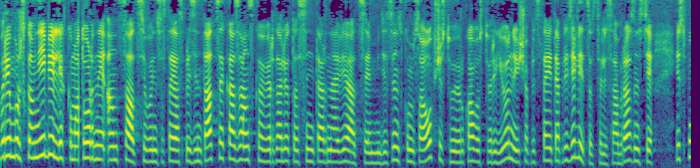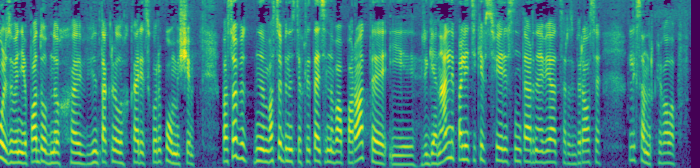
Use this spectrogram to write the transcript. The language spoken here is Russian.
В Оренбургском небе легкомоторный «Ансат». Сегодня состоялась презентация казанского вертолета санитарной авиации. Медицинскому сообществу и руководству региона еще предстоит определиться в целесообразности использования подобных э, винтокрылых карет скорой помощи. В, в особенностях летательного аппарата и региональной политики в сфере санитарной авиации разбирался Александр Криволапов.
